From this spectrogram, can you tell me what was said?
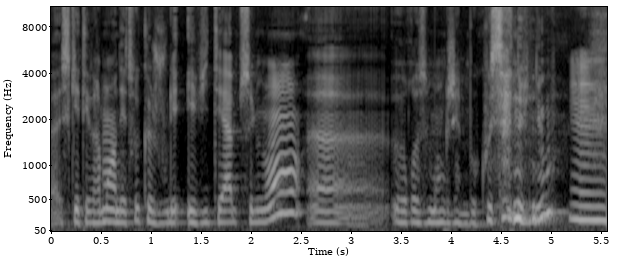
euh, ce qui était vraiment un des trucs que je voulais éviter absolument. Euh, heureusement que j'aime beaucoup sa nounou. Mmh.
